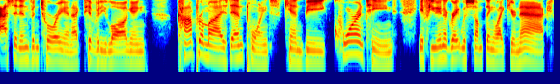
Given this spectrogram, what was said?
asset inventory and activity logging. Compromised endpoints can be quarantined if you integrate with something like your NAC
